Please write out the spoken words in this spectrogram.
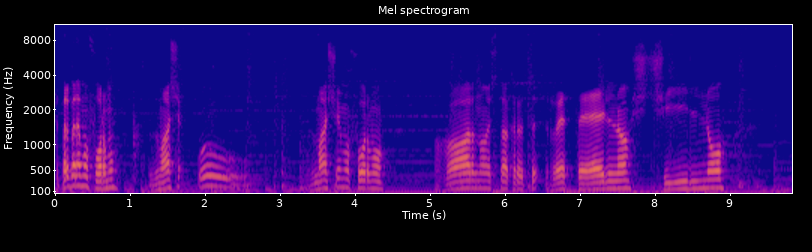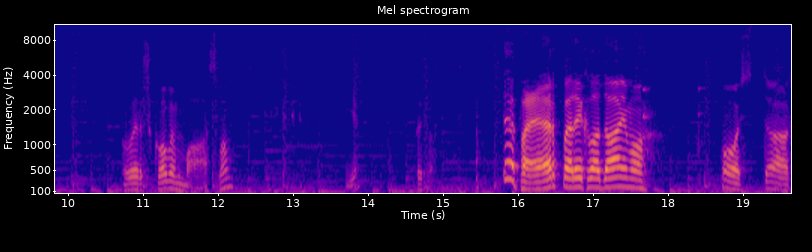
Тепер беремо форму, змащу... Змащуємо форму гарно, ось так рете- ретельно, щільно, вершковим маслом. Є. Прекрасно. Тепер перекладаємо ось так.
